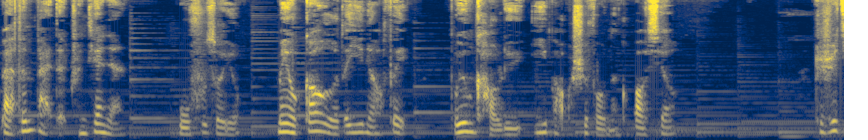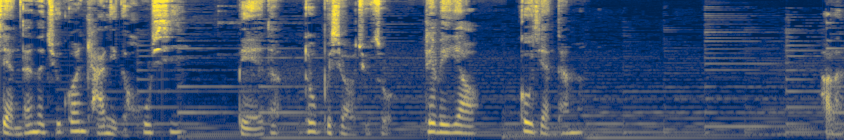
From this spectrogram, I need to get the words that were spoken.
百分百的纯天然，无副作用，没有高额的医疗费。不用考虑医保是否能够报销，只是简单的去观察你的呼吸，别的都不需要去做。这味药够简单吗？好了，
